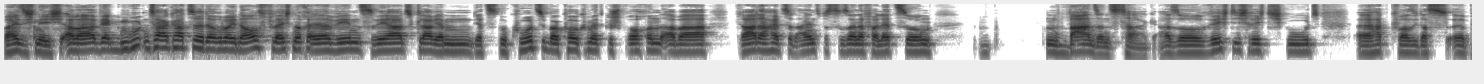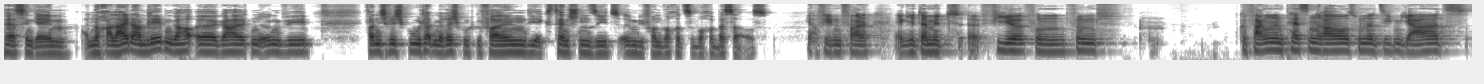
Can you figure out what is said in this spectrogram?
weiß ich nicht. Aber wer einen guten Tag hatte, darüber hinaus vielleicht noch erwähnenswert. Klar, wir haben jetzt nur kurz über Colcomet gesprochen, aber gerade Halbzeit 1 bis zu seiner Verletzung ein Wahnsinnstag. Also richtig, richtig gut. Äh, hat quasi das äh, Passing Game noch alleine am Leben geha äh, gehalten irgendwie. Fand ich richtig gut, hat mir richtig gut gefallen. Die Extension sieht irgendwie von Woche zu Woche besser aus. Ja, auf jeden Fall. Er geht damit äh, vier von fünf gefangenen Pässen raus, 107 Yards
